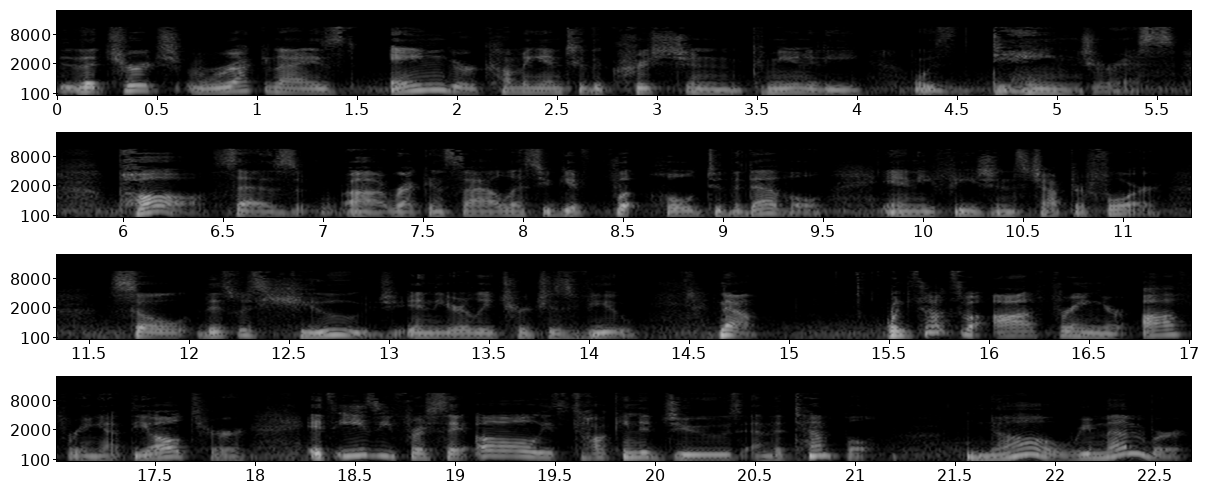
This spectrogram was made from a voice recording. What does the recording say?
the church recognized anger coming into the Christian community was dangerous. Paul says, uh, reconcile lest you give foothold to the devil in Ephesians chapter 4. So this was huge in the early church's view. Now, when he talks about offering your offering at the altar, it's easy for us to say, oh, he's talking to Jews and the temple. No, remember,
